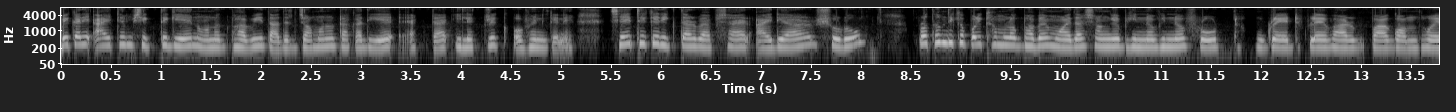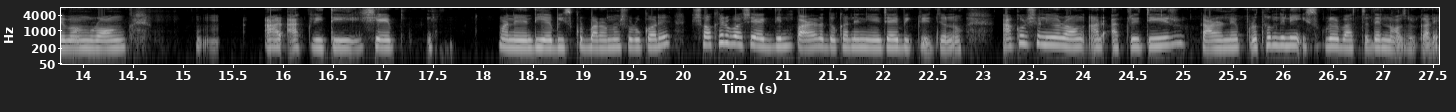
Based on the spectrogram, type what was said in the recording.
বেকারি আইটেম শিখতে গিয়ে ননদ ভাবি তাদের জমানো টাকা দিয়ে একটা ইলেকট্রিক ওভেন কেনে। সেই থেকে রিক্তার ব্যবসায়ের আইডিয়ার শুরু। প্রথম দিকে পরীক্ষামূলকভাবে ময়দার সঙ্গে ভিন্ন ভিন্ন ফ্রুট গ্রেড ফ্লেভার বা গন্ধ এবং রং আর আকৃতি শেপ মানে দিয়ে বিস্কুট বানানো শুরু করে। শখের বসে একদিন পাড়ার দোকানে নিয়ে যায় বিক্রির জন্য। আকর্ষণীয় রং আর আকৃতির কারণে প্রথম দিনে স্কুলের বাচ্চাদের নজর কাড়ে।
